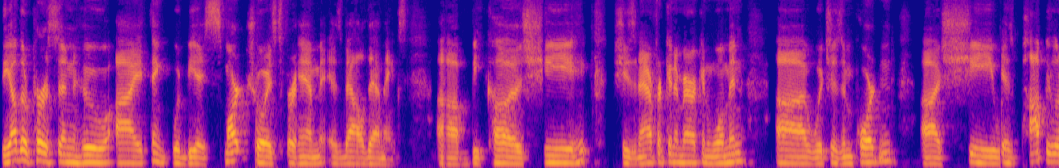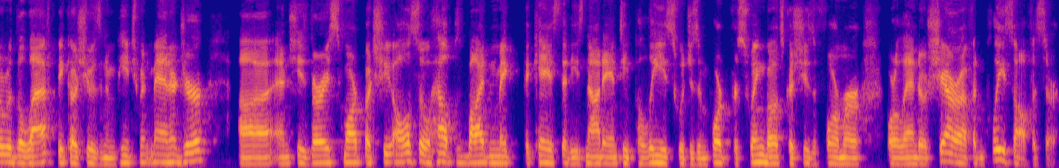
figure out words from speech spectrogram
The other person who I think would be a smart choice for him is Val Demings, uh, because she she's an African American woman. Uh, which is important. Uh, she is popular with the left because she was an impeachment manager. Uh, and she's very smart, but she also helps Biden make the case that he's not anti police, which is important for swing votes because she's a former Orlando sheriff and police officer.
